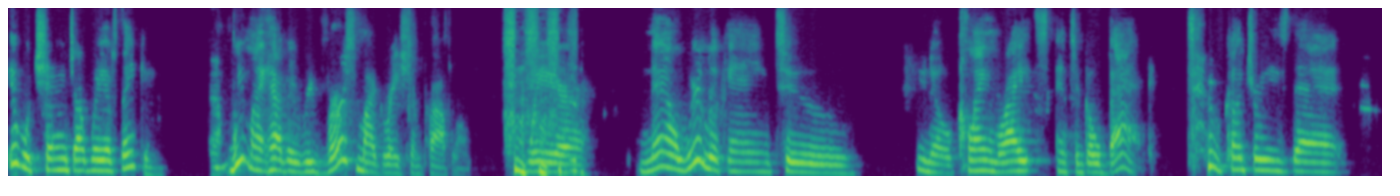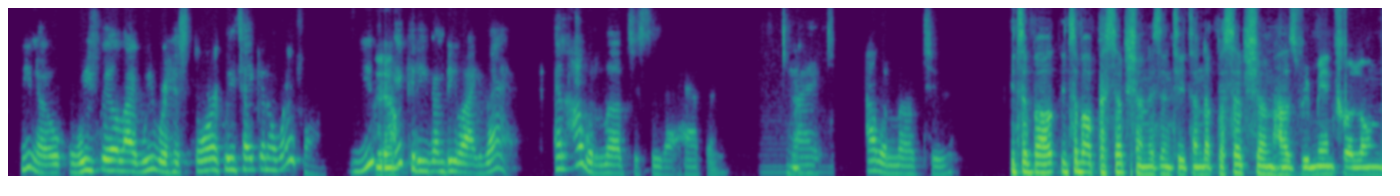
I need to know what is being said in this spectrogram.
it will change our way of thinking. Yeah. We might have a reverse migration problem where now we're looking to, you know, claim rights and to go back to countries that, you know, we feel like we were historically taken away from. You, yeah. it could even be like that and I would love to see that happen. Right? I would love to. It's about it's about perception, isn't it? And the perception has remained for a long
